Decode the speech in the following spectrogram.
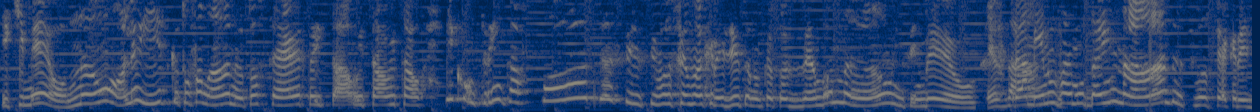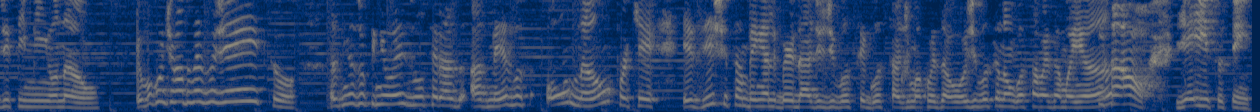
E que, meu, não, olha isso que eu tô falando, eu tô certa e tal, e tal, e tal. E com 30, foda-se se você não acredita no que eu tô dizendo ou não, entendeu? Exato. Pra mim não vai mudar em nada se você acredita em mim ou não. Eu vou continuar do mesmo jeito. As minhas opiniões vão ser as, as mesmas ou não, porque existe também a liberdade de você gostar de uma coisa hoje e você não gostar mais amanhã. Não, e é isso, assim,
